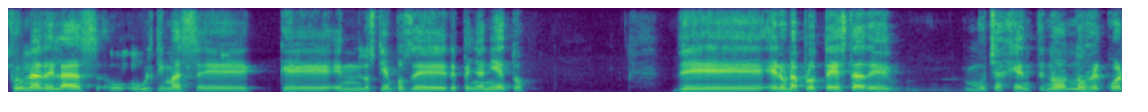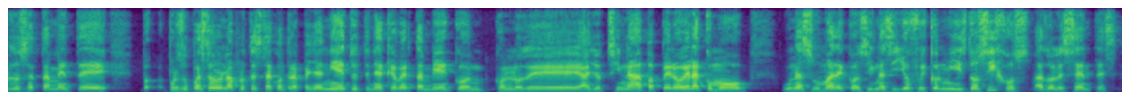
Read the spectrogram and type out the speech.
fue una de las últimas eh, que en los tiempos de, de Peña Nieto, de, era una protesta de mucha gente, no, no recuerdo exactamente, por, supuesto era una protesta contra Peña Nieto y tenía que ver también con, lo de Ayotzinapa, pero era como una suma de consignas y yo fui con mis dos hijos adolescentes,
